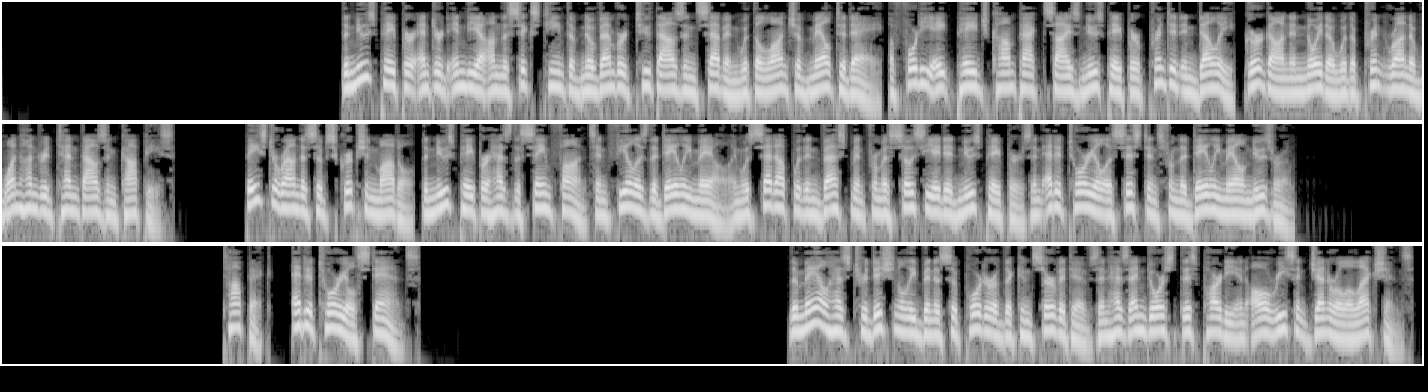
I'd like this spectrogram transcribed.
The newspaper entered India on 16 November 2007 with the launch of Mail Today, a 48-page compact-size newspaper printed in Delhi, Gurgaon and Noida with a print run of 110,000 copies. Based around a subscription model, the newspaper has the same fonts and feel as the Daily Mail and was set up with investment from Associated Newspapers and editorial assistance from the Daily Mail newsroom. Editorial stance The Mail has traditionally been a supporter of the Conservatives and has endorsed this party in all recent general elections.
